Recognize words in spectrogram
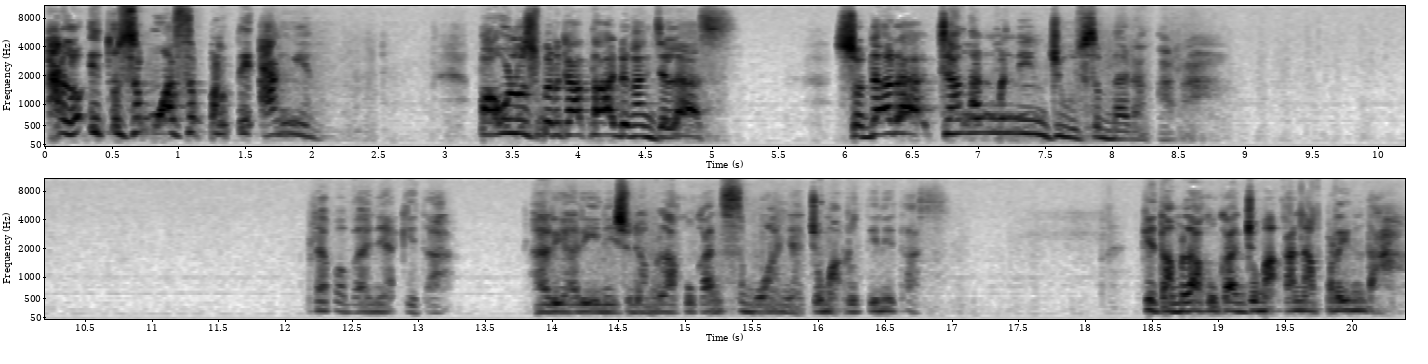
Kalau itu semua seperti angin. Paulus berkata dengan jelas, Saudara, jangan meninju sembarang arah. Berapa banyak kita hari-hari ini sudah melakukan semuanya cuma rutinitas. Kita melakukan cuma karena perintah.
